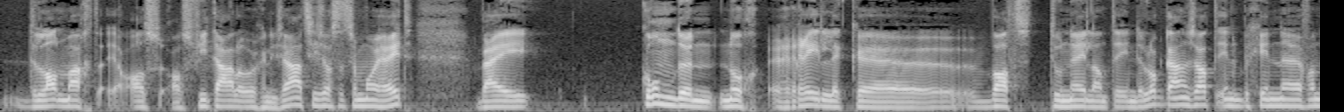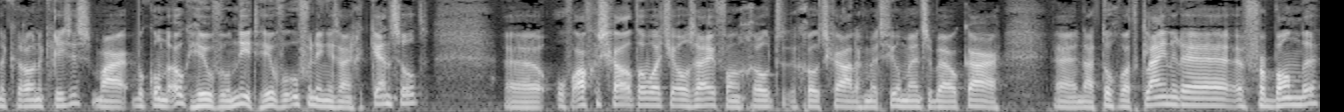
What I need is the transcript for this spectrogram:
de landmacht als, als vitale organisatie, zoals het zo mooi heet. Wij konden nog redelijk uh, wat toen Nederland in de lockdown zat in het begin uh, van de coronacrisis. Maar we konden ook heel veel niet. Heel veel oefeningen zijn gecanceld. Uh, of afgeschaald, al wat je al zei, van groot, grootschalig met veel mensen bij elkaar naar toch wat kleinere verbanden.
